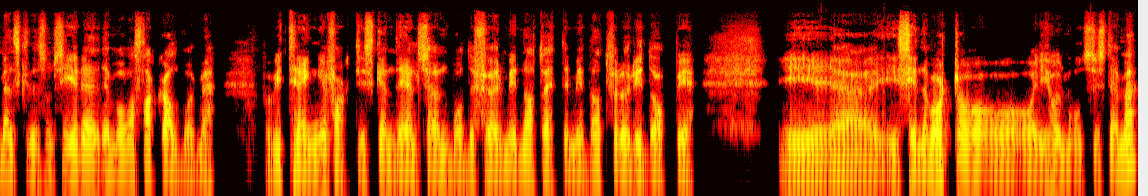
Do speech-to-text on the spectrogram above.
menneskene som sier det, det må man snakke alvor med. For vi trenger faktisk en del søvn både før midnatt og etter midnatt for å rydde opp i, i, uh, i sinnet vårt og, og, og, i hormonsystemet.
